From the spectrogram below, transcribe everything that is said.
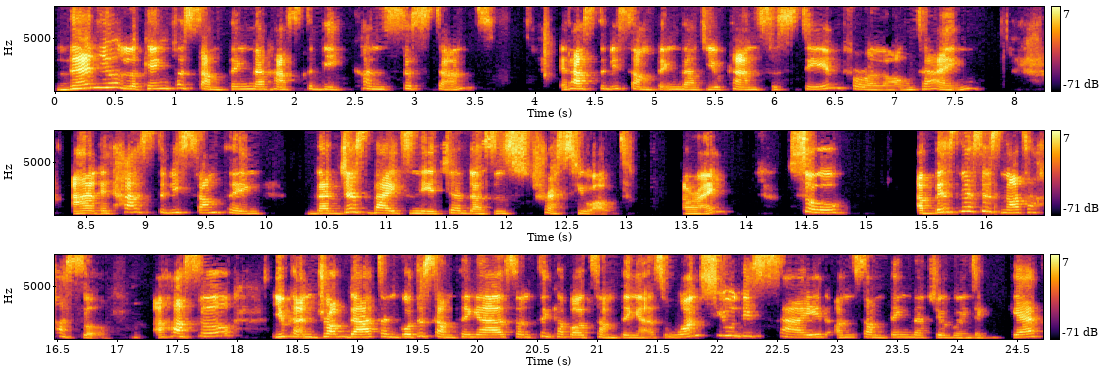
then you're looking for something that has to be consistent. It has to be something that you can sustain for a long time. And it has to be something that just by its nature doesn't stress you out. All right? So a business is not a hustle. A hustle you can drop that and go to something else and think about something else. Once you decide on something that you're going to get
